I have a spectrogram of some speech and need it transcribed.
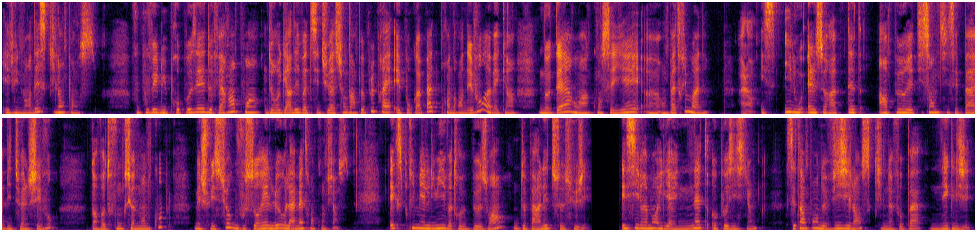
et lui demander ce qu'il en pense. Vous pouvez lui proposer de faire un point, de regarder votre situation d'un peu plus près et pourquoi pas de prendre rendez-vous avec un notaire ou un conseiller euh, en patrimoine. Alors, il ou elle sera peut-être un peu réticente si c'est pas habituel chez vous, dans votre fonctionnement de couple, mais je suis sûre que vous saurez le ou la mettre en confiance. Exprimez-lui votre besoin de parler de ce sujet. Et si vraiment il y a une nette opposition, c'est un point de vigilance qu'il ne faut pas négliger.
